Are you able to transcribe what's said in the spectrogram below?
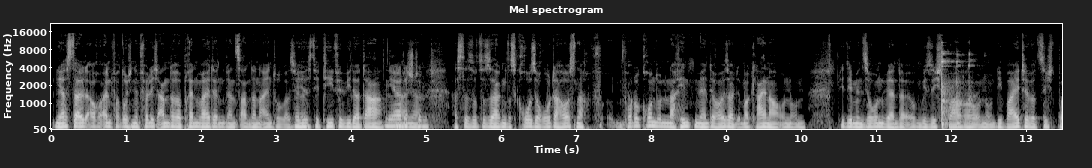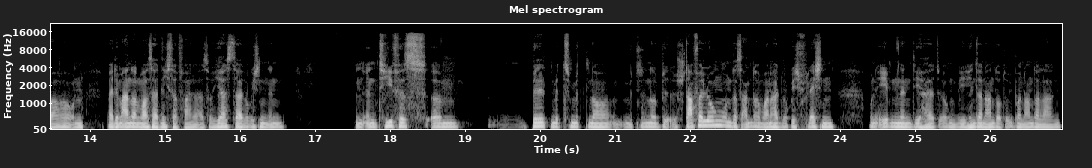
Und hier hast du halt auch einfach durch eine völlig andere Brennweite einen ganz anderen Eindruck. Also Ja. hier ist die Tiefe wieder da. Ja, das hier stimmt. Hast du sozusagen das große rote Haus nach im Vordergrund und nach hinten werden die Häuser halt immer kleiner und, und die Dimensionen werden da irgendwie sichtbarer und, und die Weite wird sichtbarer und bei dem anderen war es halt nicht der Fall. Also hier hast du halt wirklich ein, ein, ein, ein tiefes ähm, Bild mit, mit einer, mit einer Staffelung und das andere waren halt wirklich Flächen und Ebenen, die halt irgendwie hintereinander oder übereinander lagen.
